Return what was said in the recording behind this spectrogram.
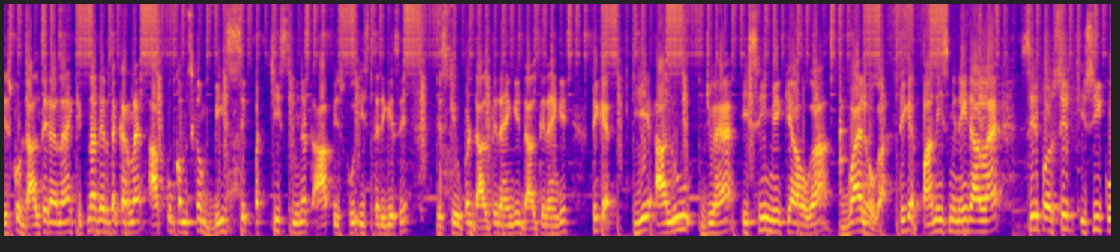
इसको डालते रहना है। कितना देर तक करना है? आपको कम से कम 20 से 25 मिनट आप इसको इस तरीके से इसके ऊपर डालते रहेंगे डालते रहेंगे। ठीक है? ये आलू जो है, इसी में क्या होगा? बॉयल होगा। ठीक है? पानी इसमें नहीं डालना है। सिर्फ़ और सिर्फ़ इसी को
